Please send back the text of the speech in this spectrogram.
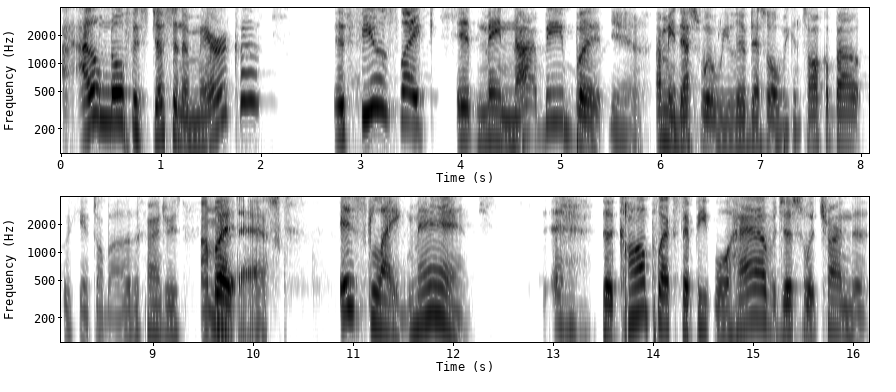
I, I don't know if it's just in America. It feels like it may not be, but Yeah. I mean that's where we live. That's all we can talk about. We can't talk about other countries. I'm But- to ask. It's like, man, the complex that people have just with trying to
